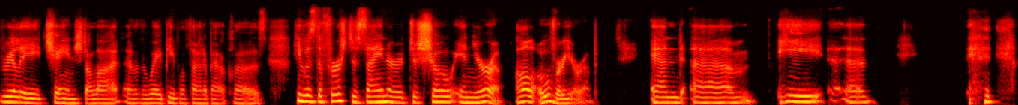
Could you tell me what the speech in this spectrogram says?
really changed a lot of the way people thought about clothes. He was the first designer to show in Europe, all over Europe. And um, he, uh,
